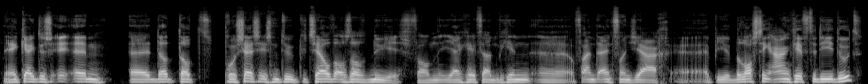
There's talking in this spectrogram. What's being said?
Nee, kijk, dus eh, Uh, dat, dat proces is natuurlijk hetzelfde als dat het nu is. Van, jij geeft aan het begin uh, of aan het eind van het jaar uh, heb je belastingaangifte die je doet.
